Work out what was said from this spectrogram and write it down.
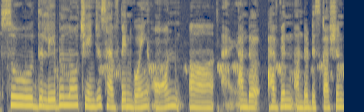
So the labor law changes have been going on uh, under have been under discussion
